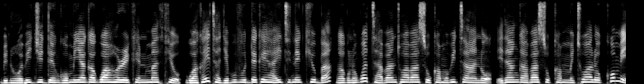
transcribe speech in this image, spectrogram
bino we bijjidde ng'omuyaga gwa hurricane matthew gwakayita gye buvuddeko e haiti ne cuba nga guno gwatta abantu abaasukka mu bitaano era ng'abaasukka mu mitwalo kkumi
